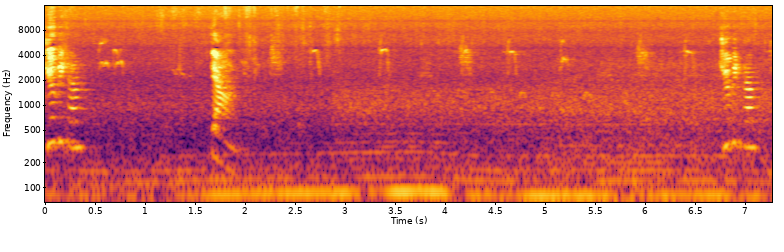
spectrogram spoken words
Jubika. Down. Juby, come.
